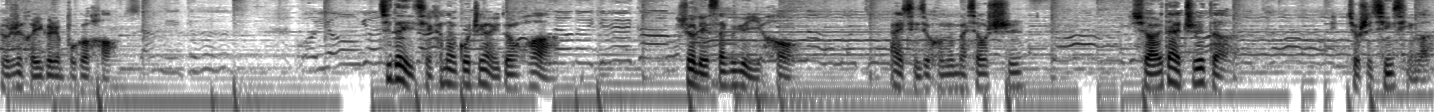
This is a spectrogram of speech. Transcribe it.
有任何一个人不够好。记得以前看到过这样一段话：热恋三个月以后，爱情就会慢慢消失，取而代之的就是亲情了。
